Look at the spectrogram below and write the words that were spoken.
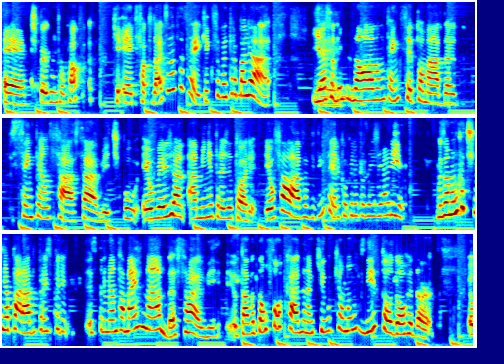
É, te perguntam qual que, é, que faculdade você vai fazer, o que, que você vai trabalhar. E é. essa decisão, ela não tem que ser tomada sem pensar, sabe? Tipo, eu vejo a, a, minha trajetória. Eu falava a vida inteira que eu queria fazer engenharia. Mas eu nunca tinha parado para exper experimentar mais nada, sabe? Eu tava tão focada naquilo que eu não vi todo ao redor. Eu,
